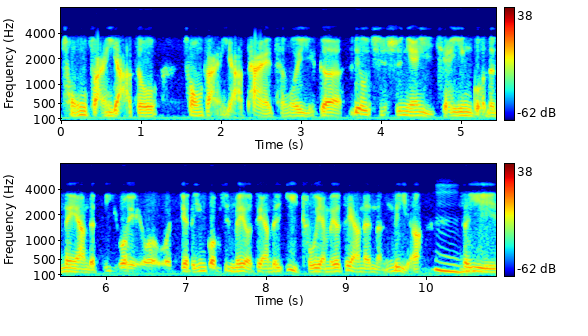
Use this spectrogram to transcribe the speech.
重返亚洲。重返亚太，成为一个六七十年以前英国的那样的地位，我我觉得英国既没有这样的意图，也没有这样的能力啊。嗯，所以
